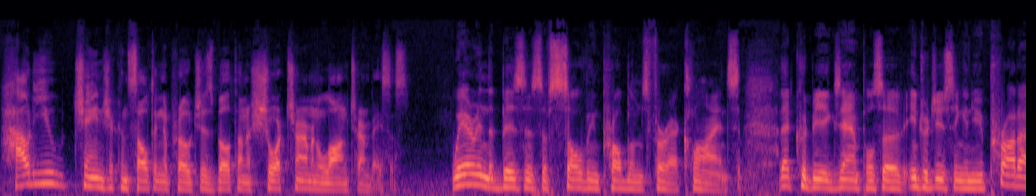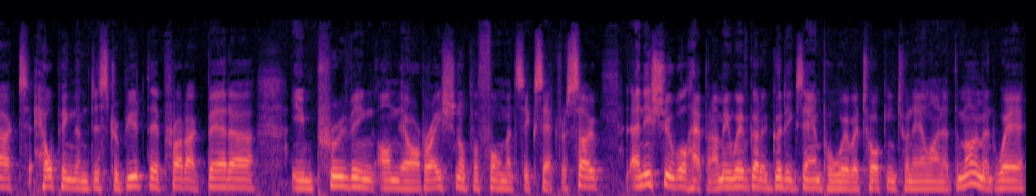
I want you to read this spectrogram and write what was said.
how do you change your consulting approaches both on a short term and a long term basis? We're in the business of solving problems for our clients. That could be examples of introducing a new product, helping them distribute their product better, improving on their operational performance, etc. So, an issue will happen. I mean, we've got a good example where we're talking to an airline at the moment where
